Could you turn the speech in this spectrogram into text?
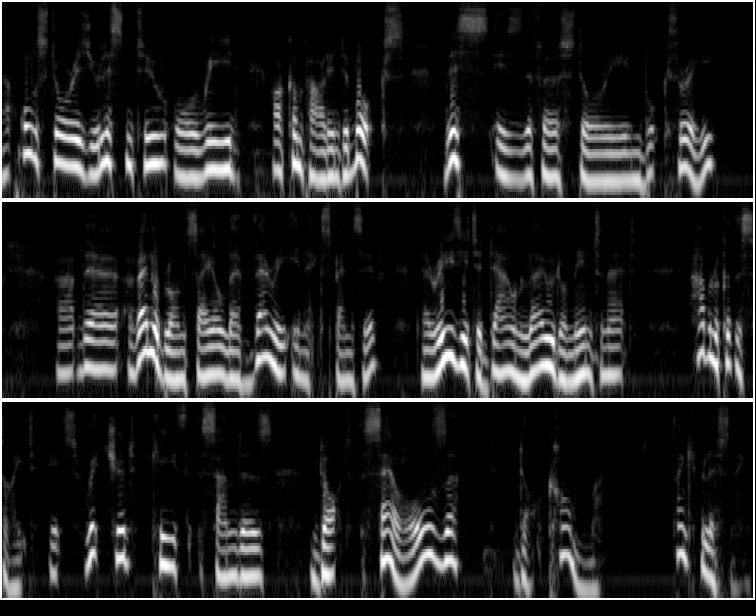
Uh, all the stories you listen to or read are compiled into books. This is the first story in book three. Uh, they're available on sale, they're very inexpensive, they're easy to download on the internet. Have a look at the site. It's richardkeithsanders.sells.com. Thank you for listening.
